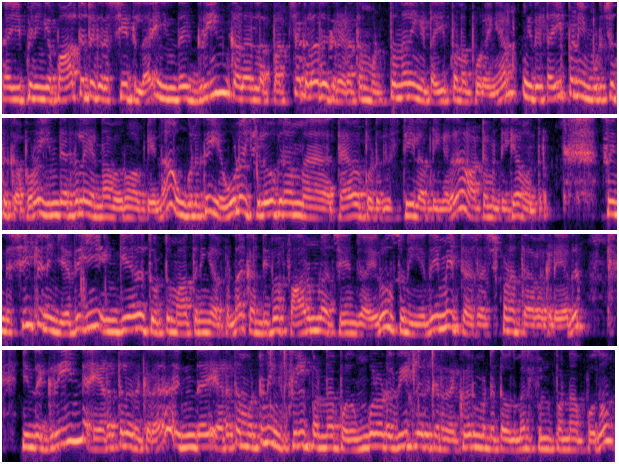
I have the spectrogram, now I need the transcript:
இப்போ நீங்கள் பார்த்துட்டு இருக்கிற ஷீட்டில் இந்த க்ரீன் கலரில் பச்சை கலர் இருக்கிற இடத்த மட்டும்தான் நீங்கள் டைப் பண்ண போகிறீங்க இது டைப் பண்ணி முடிச்சதுக்கப்புறம் இந்த இடத்துல என்ன வரும் அப்படின்னா உங்களுக்கு எவ்வளோ கிலோகிராம் தேவைப்படுது ஸ்டீல் அப்படிங்கிறது ஆட்டோமேட்டிக்காக வந்துடும் ஸோ இந்த ஷீட்டில் நீங்கள் எதையும் எங்கேயாவது தொட்டு மாற்றினீங்க அப்படின்னா கண்டிப்பாக ஃபார்முலா சேஞ்ச் ஆயிரும். ஸோ நீங்கள் எதையுமே டச் பண்ண தேவை கிடையாது. இந்த க்ரீன் இடத்துல இருக்கிற இந்த இடத்த மட்டும் நீங்கள் ஃபில் பண்ணால் போதும். உங்களோட வீட்டில் இருக்கிற ரெக்குயர்மெண்ட்டை தகுந்த மாதிரி ஃபில் பண்ணால் போதும்.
